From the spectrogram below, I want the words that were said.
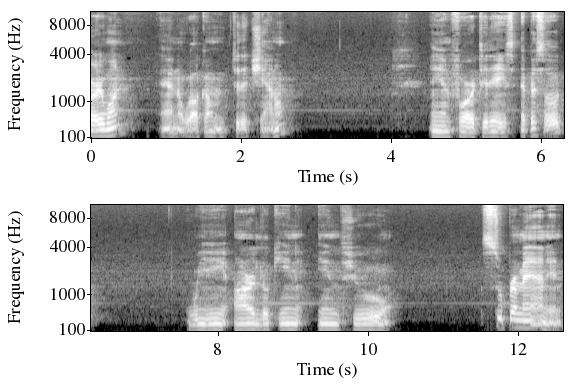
everyone and welcome to the channel. And for today's episode we are looking into Superman in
